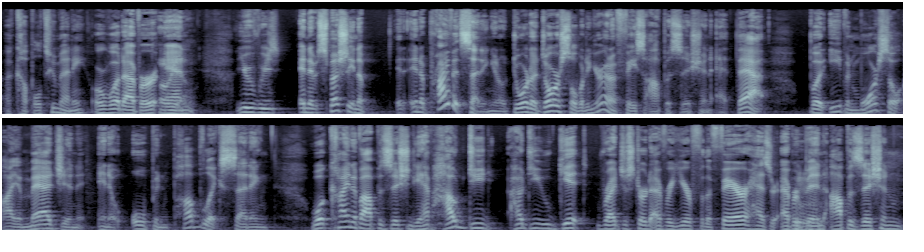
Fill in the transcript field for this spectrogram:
a couple too many or whatever, Oh, and you re- and especially in a in a private setting, you know, door to door soul, but you're going to face opposition at that. But even more so, I imagine in an open public setting what kind of opposition do you have? How do you, how do you get registered every year for the fair? Has there ever been opposition?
